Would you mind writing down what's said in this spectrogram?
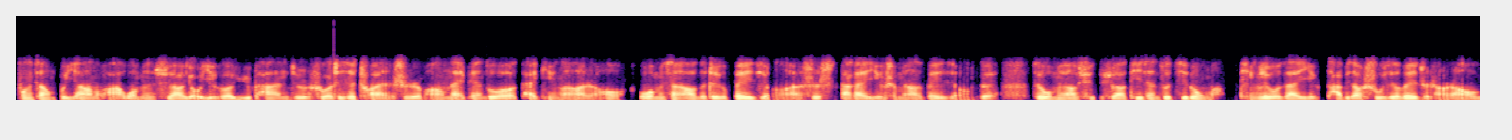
风向不一样的话，我们需要有一个预判，就是说这些船是往哪边做 tacking 啊，然后。我们想要的这个背景啊，是大概一个什么样的背景？对，所以我们要需需要提前做机动嘛，停留在一个他比较熟悉的位置上，然后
